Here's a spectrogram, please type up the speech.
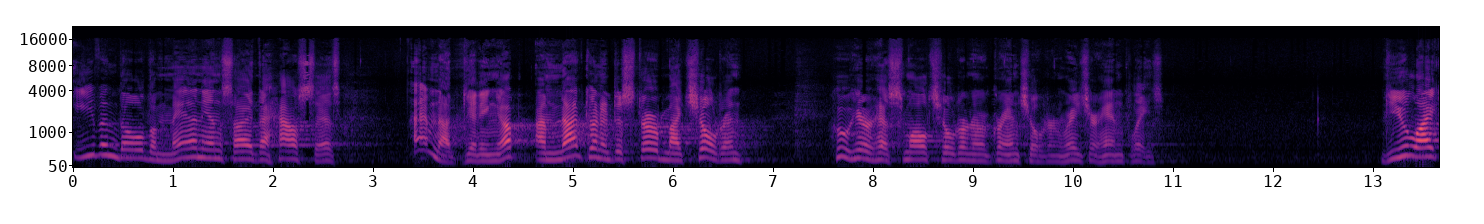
Even though the man inside the house says, I'm not getting up, I'm not going to disturb my children. Who here has small children or grandchildren? Raise your hand, please. Do you like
